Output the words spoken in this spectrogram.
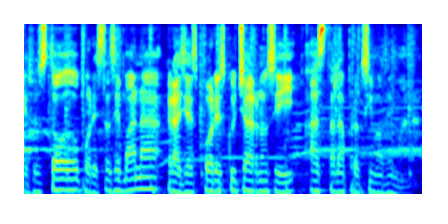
Eso es todo por esta semana. Gracias por escucharnos y hasta la próxima semana.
